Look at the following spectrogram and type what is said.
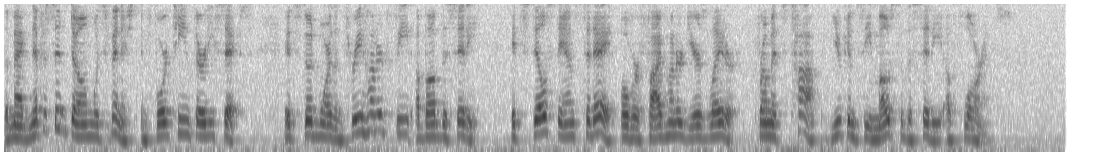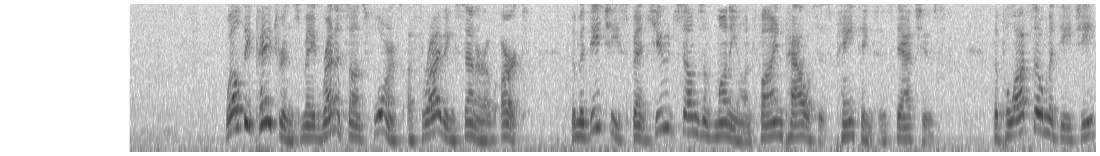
The magnificent dome was finished in 1436. It stood more than 300 feet above the city. It still stands today, over 500 years later. From its top, you can see most of the city of Florence. Wealthy patrons made Renaissance Florence a thriving center of art. The Medici spent huge sums of money on fine palaces, paintings, and statues. The Palazzo Medici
